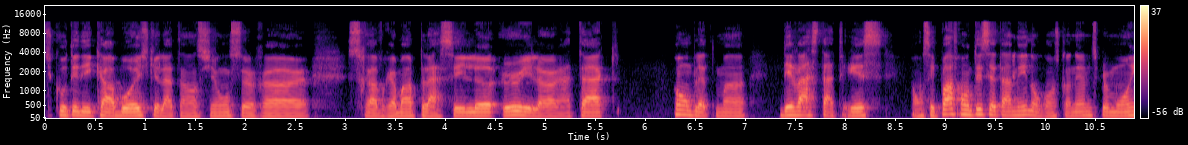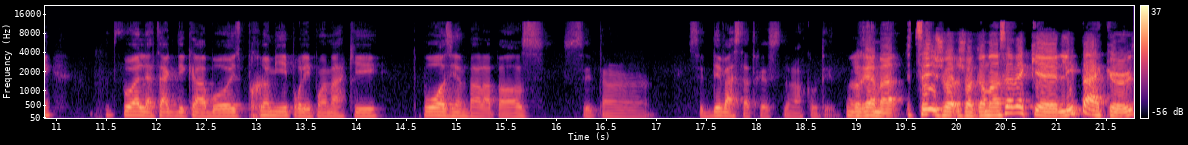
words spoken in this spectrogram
du côté des Cowboys que l'attention sera, sera vraiment placée. Là, eux et leur attaque complètement dévastatrice. On ne s'est pas affronté cette année, donc on se connaît un petit peu moins. Toutefois, l'attaque des Cowboys, premier pour les points marqués, troisième par la passe. C'est un, c'est dévastatrice de leur côté. Vraiment. Tu sais, je vais, commencer avec euh, les Packers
